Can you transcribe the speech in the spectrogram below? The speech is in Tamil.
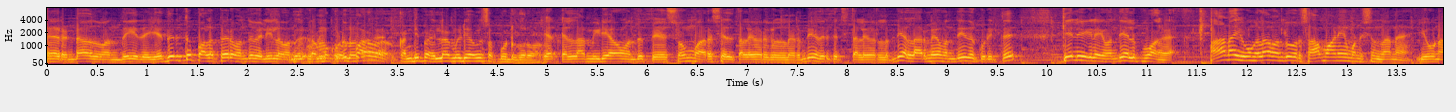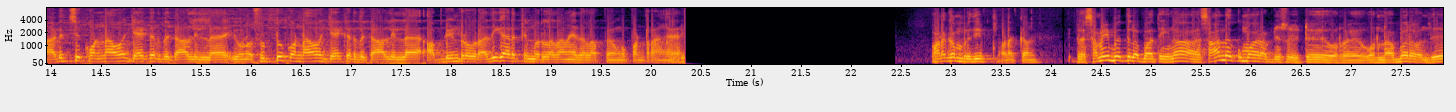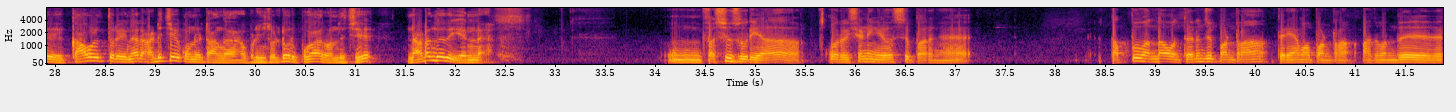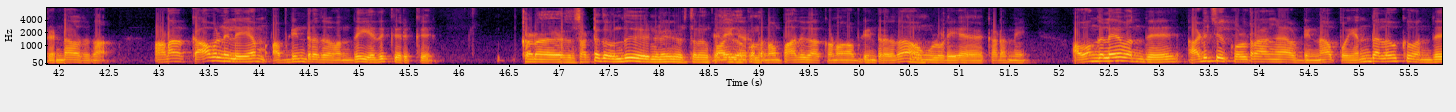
ரெண்டாவது வந்து இதை எதிர்த்து பல பேர் வந்து வெளியில வந்து நம்ம கொடுப்பாங்க. கொண்டு கண்டிப்பா எல்லா மீடியாவும் சப்போர்ட் எ- எல்லா மீடியாவும் வந்து பேசும். அரசியல் தலைவர்கள்ல இருந்து எதிர்க்கட்சி தலைவர்ல இருந்து எல்லாருமே வந்து இது குறித்து கேள்விகளை வந்து எழுப்புவாங்க. ஆனா இவங்களாம் வந்து ஒரு சாமானிய மனுஷன் தானே. இவனை அடிச்சு கொன்னாவும் கேட்கறதுக்கு ஆள் இல்லை. இவனை சுட்டு கொன்னாவும் கேட்கறதுக்கு ஆள் இல்லை. அப்படின்ற ஒரு அதிகார திமிரில் தானே இதெல்லாம் இப்போ இவங்க பண்றாங்க. வணக்கம் பிரதீப். வணக்கம். இப்போ சமீபத்தில் பார்த்தீங்கன்னா சாந்தகுமார் அப்படின்னு சொல்லிட்டு ஒரு ஒரு நபரை வந்து காவல்துறையினர் அடிச்சே கொண்டுட்டாங்க அப்படின்னு சொல்லிட்டு ஒரு புகார் வந்துச்சு. நடந்தது என்ன? ஃபர்ஸ்ட் சூர்யா ஒரு விஷயம் நீங்கள் யோசிச்சு பாருங்க. தப்பு வந்து அவன் தெரிஞ்சு பண்ணுறான் தெரியாமல் பண்ணுறான் அது வந்து ரெண்டாவது தான். ஆனால் காவல் நிலையம் அப்படின்றத வந்து எதுக்கு இருக்குது கடை சட்டத்தை வந்து நிலைநிறுத்தணும் பாதுகாக்கணும். பாதுகாக்கணும் அப்படின்றது தான் அவங்களுடைய கடமை. அவங்களே வந்து அடிச்சு கொள்றாங்க அப்படின்னா அப்போ எந்த அளவுக்கு வந்து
